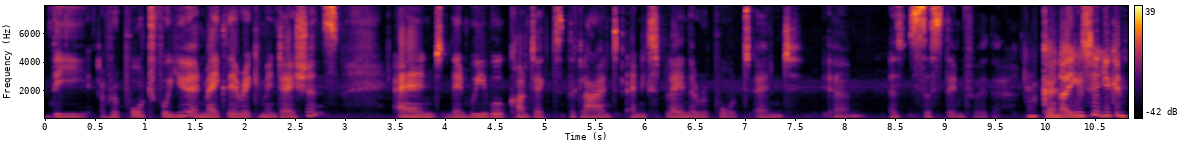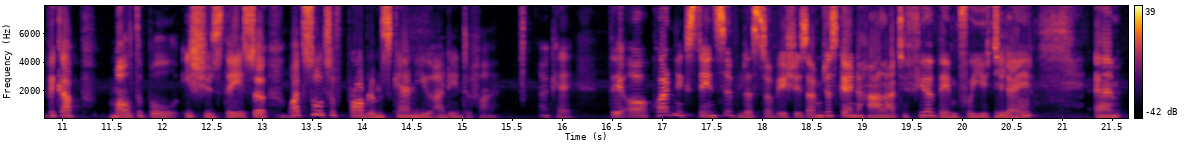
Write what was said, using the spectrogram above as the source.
the report for you and make their recommendations. And then we will contact the client and explain the report and um, assist them further. Okay, now you said you can pick up multiple issues there. So what sorts of problems can you identify? Okay. There are quite an extensive list of issues. I'm just going to highlight a few of them for you today. Um,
